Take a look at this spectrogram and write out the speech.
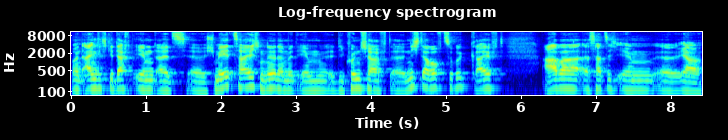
und eigentlich gedacht eben als äh, Schmähzeichen, ne, damit eben die Kundschaft äh, nicht darauf zurückgreift, aber es hat sich eben äh, ja,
